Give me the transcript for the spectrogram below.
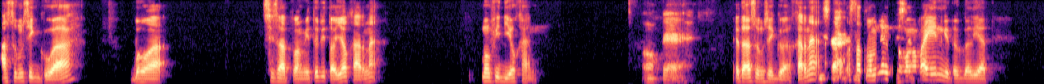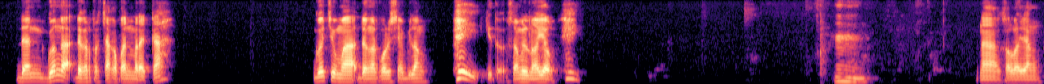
asumsi gua bahwa si satpam itu ditoyol karena memvideokan. Oke. Itu asumsi gua karena Bisa. satpamnya nggak Bisa. ngapain gitu gue lihat. Dan gua nggak dengar percakapan mereka. Gue cuma dengar polisnya bilang, "Hey!" gitu sambil noyol. "Hey!" Hmm. Nah, kalau yang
